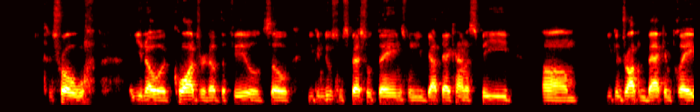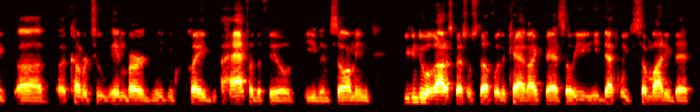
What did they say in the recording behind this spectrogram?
control you know, a quadrant of the field. So you can do some special things when you've got that kind of speed. Um, you can drop him back and play uh, a cover two invert, and he can play half of the field even. So I mean, you can do a lot of special stuff with a cat like that. So he he definitely somebody that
